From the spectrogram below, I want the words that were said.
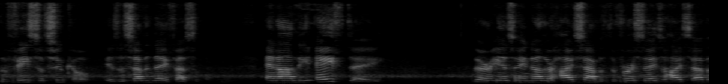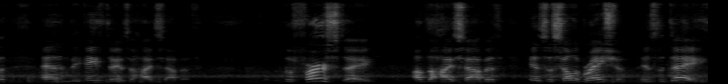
the Feast of Sukkot is a seven day festival. And on the eighth day, there is another high Sabbath. The first day is a high Sabbath, and the eighth day is a high Sabbath. The first day of the high Sabbath is the celebration, is the day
